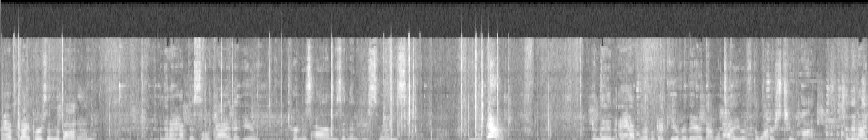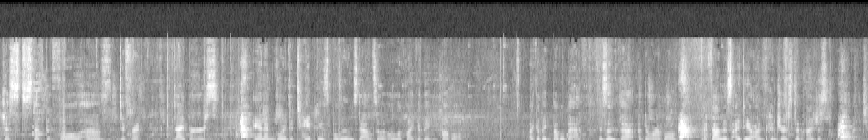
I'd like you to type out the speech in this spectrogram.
I have diapers in the bottom. And then I have this little guy that you turn his arms and then he swims. Isn't that cute? And then I have a rubber ducky over there that will tell you if the water's too hot. And then I just stuffed it full of different diapers and I'm going to tape these balloons down so it will look like a big bubble, like a big bubble bath. Isn't that adorable? I found this idea on Pinterest and I just love it.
